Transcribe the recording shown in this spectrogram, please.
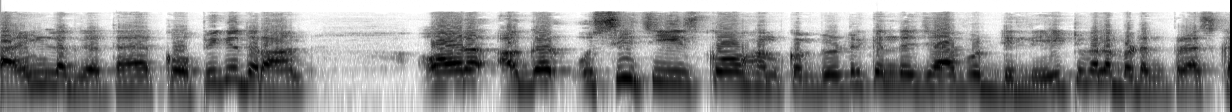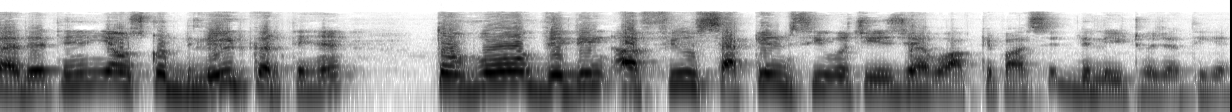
टाइम लग जाता है कॉपी के दौरान। और अगर उसी चीज़ को हम कंप्यूटर के अंदर जो है वो डिलीट वाला बटन प्रेस कर देते हैं या उसको डिलीट करते हैं तो वो विद इन अ फ्यू सेकेंड ही वो चीज़ जो है वो आपके पास से डिलीट हो जाती है।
